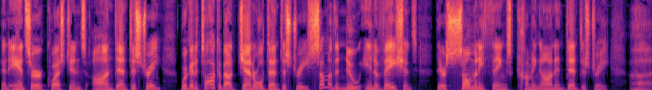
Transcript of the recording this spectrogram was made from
and answer questions on dentistry. We're going to talk about general dentistry, some of the new innovations. There are so many things coming on in dentistry, uh,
